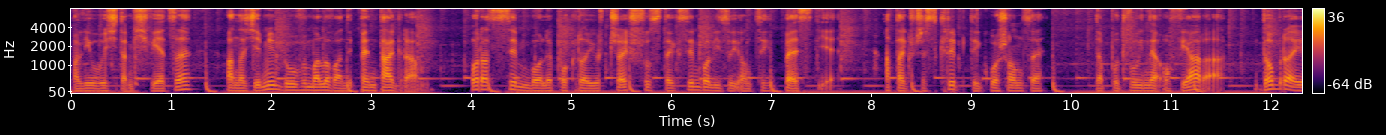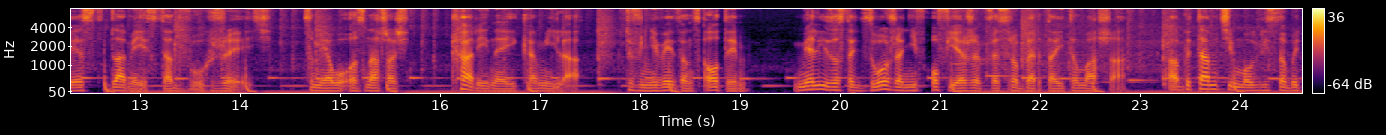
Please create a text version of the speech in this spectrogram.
Paliły się tam świece, a na ziemi był wymalowany pentagram oraz symbole pokroju trzech szóstek symbolizujących bestie, a także skrypty głoszące ta podwójna ofiara dobra jest dla miejsca dwóch żyć, co miało oznaczać Karinę i Kamila, którzy nie wiedząc o tym, mieli zostać złożeni w ofierze przez Roberta i Tomasza, aby tamci mogli zdobyć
